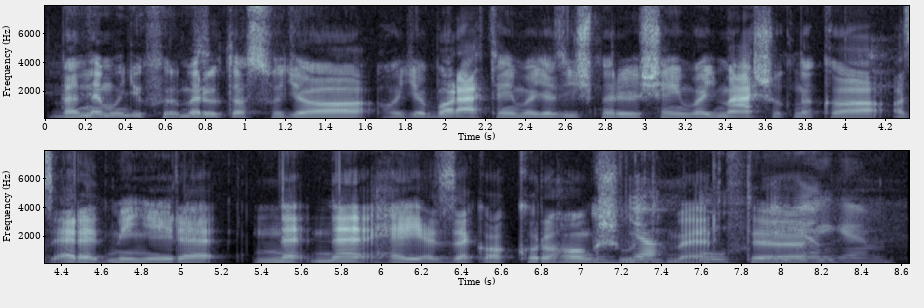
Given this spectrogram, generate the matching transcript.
Bennem mondjuk fölmerült az, hogy a, hogy a barátaim, vagy az ismerőseim, vagy másoknak a, az eredményeire ne, ne helyezzek akkor a hangsúlyt, ja, mert... Uh, igen. igen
